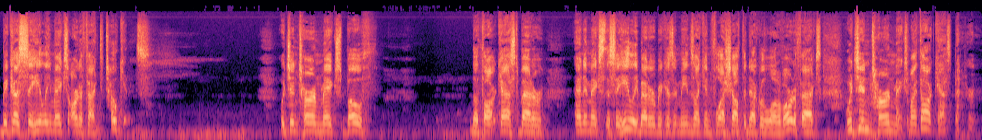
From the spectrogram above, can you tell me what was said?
because Saheeli makes artifact tokens which in turn makes both the Thoughtcast better and it makes the Saheeli better because it means I can flesh out the deck with a lot of artifacts, which in turn makes my Thoughtcast better.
